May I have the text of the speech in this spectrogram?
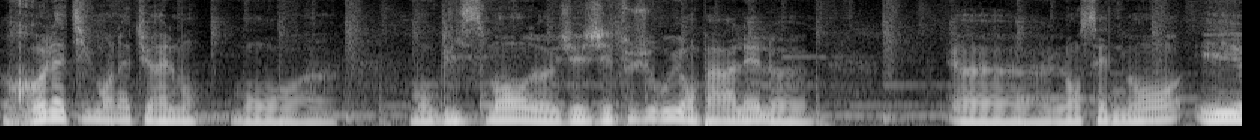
relativement naturellement. Mon, euh, mon glissement, j'ai toujours eu en parallèle euh, l'enseignement et,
